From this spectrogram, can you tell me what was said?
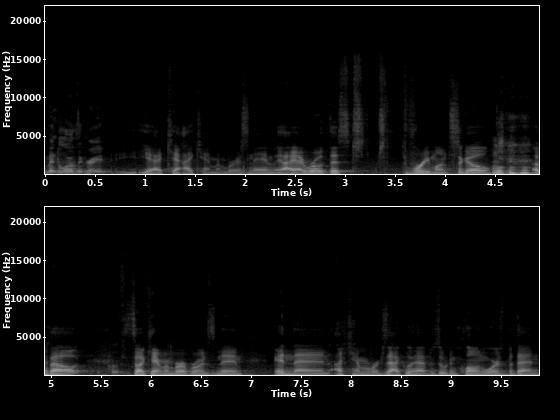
Mandalore the Great. yeah, I can't I can't remember his name. I, I wrote this t- three months ago about, so I can't remember everyone's name. And then I can't remember exactly what happens to it in Clone Wars, but then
